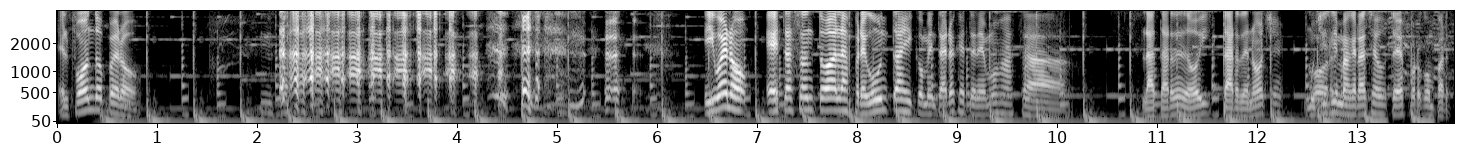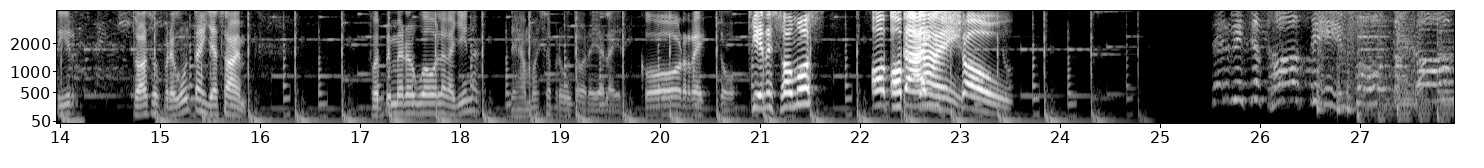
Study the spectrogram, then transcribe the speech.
el fondo, pero... y bueno, estas son todas las preguntas y comentarios que tenemos hasta la tarde de hoy, tarde-noche. Muchísimas gracias a ustedes por compartir todas sus preguntas y ya saben, ¿fue primero el huevo o la gallina? Dejamos esa pregunta por ahí al aire. Correcto. ¿Quiénes somos? Uptime. Show. Servicioshosting.com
